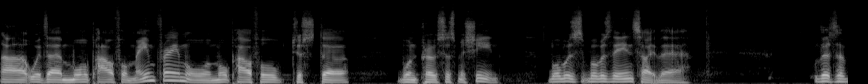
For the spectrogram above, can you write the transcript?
uh, with a more powerful mainframe or a more powerful just uh, one process machine. What was what was the insight there? There's a,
